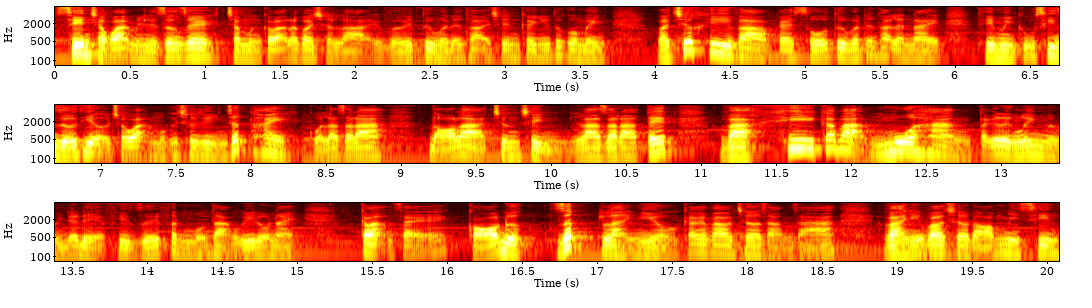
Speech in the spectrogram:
Xin chào các bạn, mình là Dương Dê. Chào mừng các bạn đã quay trở lại với tư vấn điện thoại trên kênh YouTube của mình. Và trước khi vào cái số tư vấn điện thoại lần này thì mình cũng xin giới thiệu cho bạn một cái chương trình rất hay của Lazada, đó là chương trình Lazada Tết. Và khi các bạn mua hàng tại cái đường link mà mình đã để ở phía dưới phần mô tả của video này các bạn sẽ có được rất là nhiều các cái voucher giảm giá và những voucher đó mình xin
